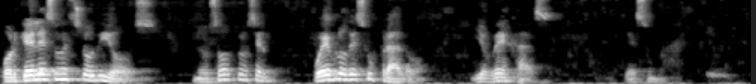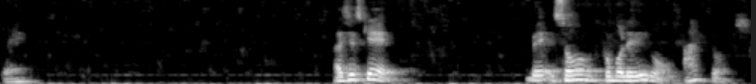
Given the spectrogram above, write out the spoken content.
porque Él es nuestro Dios, nosotros el pueblo de su prado y ovejas de su mar. Así es que son, como le digo, actos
